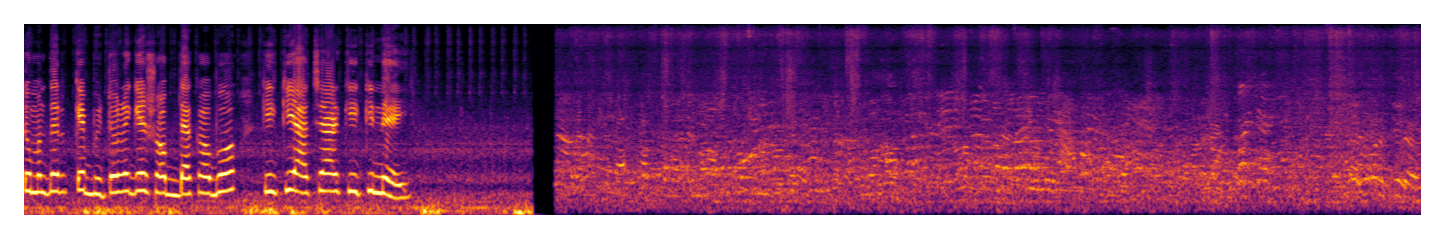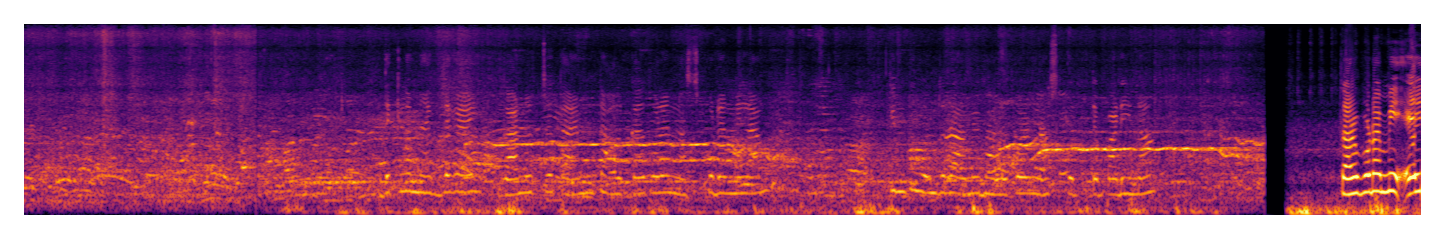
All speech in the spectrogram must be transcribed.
তোমাদেরকে ভিতরে গিয়ে সব দেখাবো, কি কি আছে আর কি কি নেই। বন্ধুরা, আমি ভালো করে নাচ করতে পারি না। তারপর আমি এই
